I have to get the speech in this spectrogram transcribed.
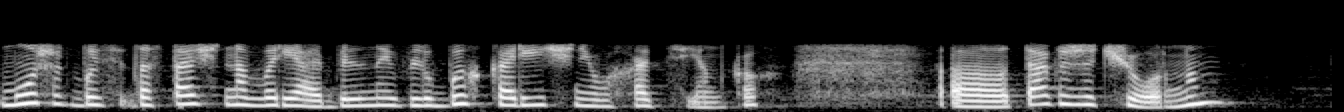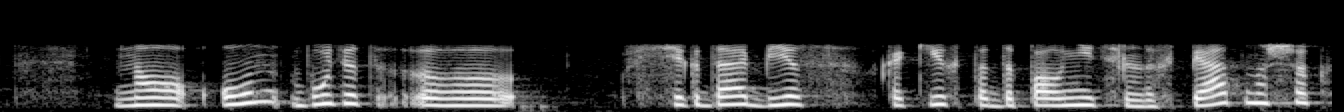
может быть достаточно вариабельный в любых коричневых оттенках, также черным, но он будет э, всегда без каких-то дополнительных пятнышек.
